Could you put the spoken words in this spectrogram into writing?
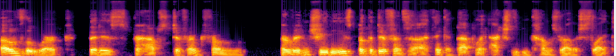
of the work that is perhaps different from a written treatise, but the difference, I think, at that point actually becomes rather slight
